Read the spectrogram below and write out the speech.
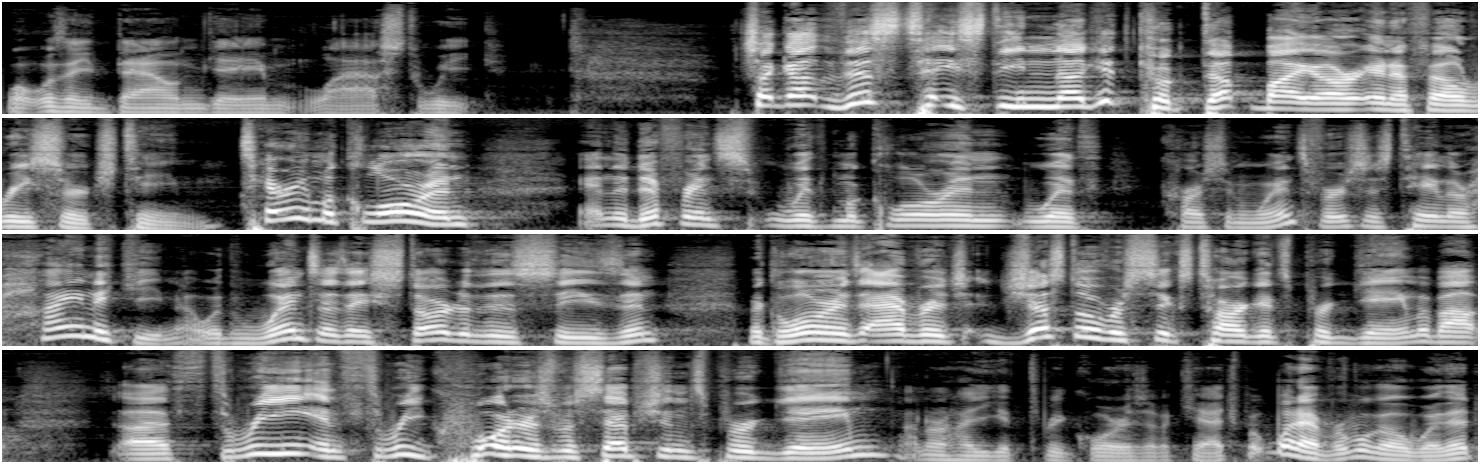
what was a down game last week. Check out this tasty nugget cooked up by our NFL research team. Terry McLaurin and the difference with McLaurin with Carson Wentz versus Taylor Heinicke. Now, with Wentz as a starter this season, McLaurin's averaged just over six targets per game, about uh, three and three quarters receptions per game. I don't know how you get three quarters of a catch, but whatever, we'll go with it.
